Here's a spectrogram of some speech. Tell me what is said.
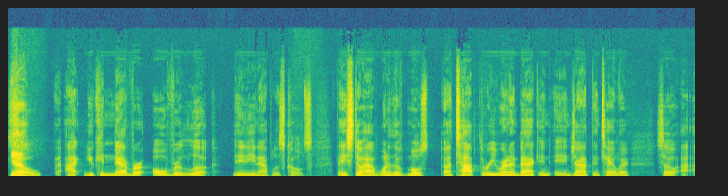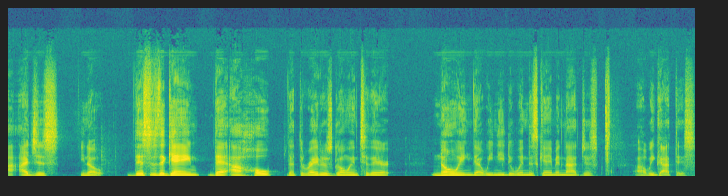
Yeah. So I, you can never overlook the Indianapolis Colts. They still have one of the most uh, top three running back in, in Jonathan Taylor. So I, I just, you know, this is a game that I hope that the Raiders go into there knowing that we need to win this game and not just, oh, we got this.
